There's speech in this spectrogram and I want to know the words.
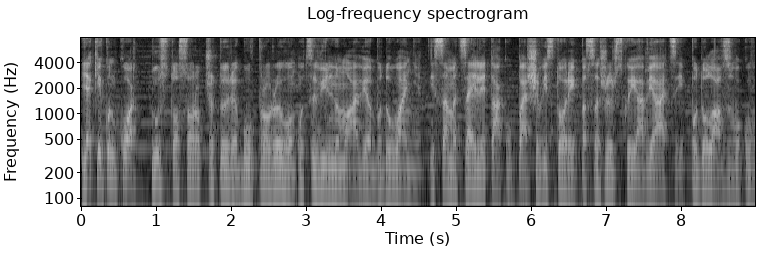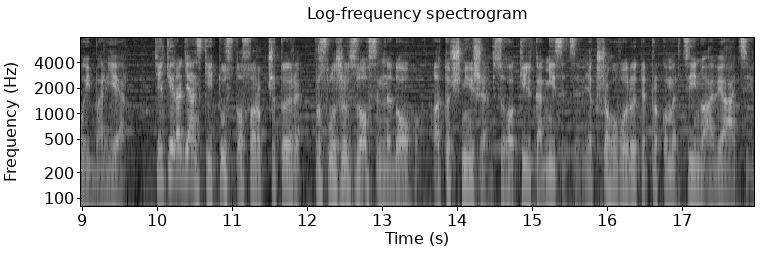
Як і Конкорд, Ту-144 був проривом у цивільному авіабудуванні, і саме цей літак уперше в історії пасажирської авіації подолав звуковий бар'єр. Тільки радянський Ту-144 прослужив зовсім недовго, а точніше, всього кілька місяців, якщо говорити про комерційну авіацію.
